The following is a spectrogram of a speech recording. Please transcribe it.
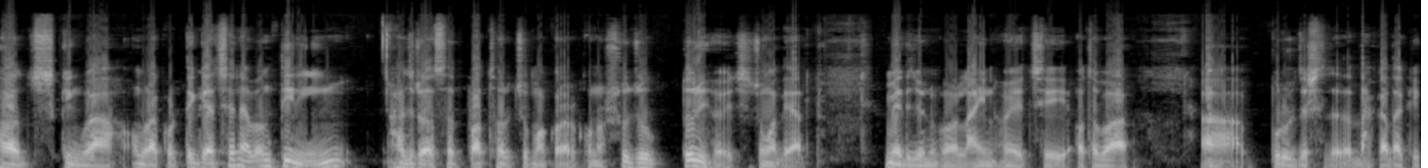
হজ কিংবা ওমরা করতে গেছেন এবং তিনি হাজরা আসাদ পাথর চুমা করার কোনো সুযোগ তৈরি হয়েছে চুমা দেওয়ার মেয়েদের জন্য কোনো লাইন হয়েছে অথবা পুরুষদের সাথে ধাক্কাধাক্কি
